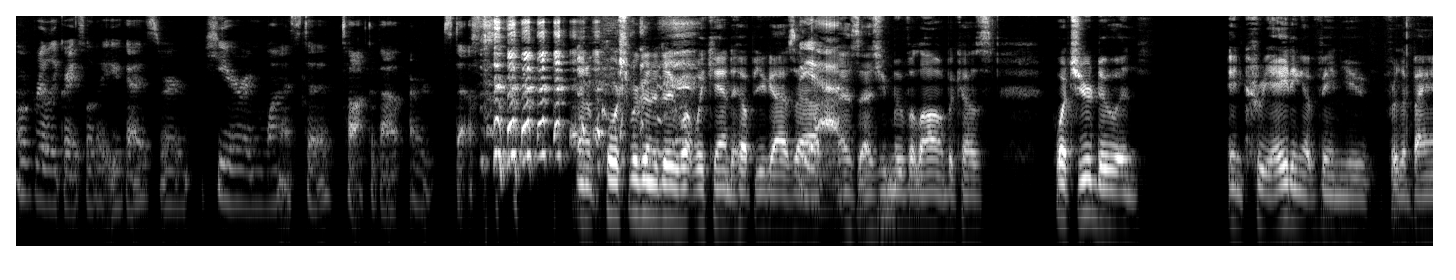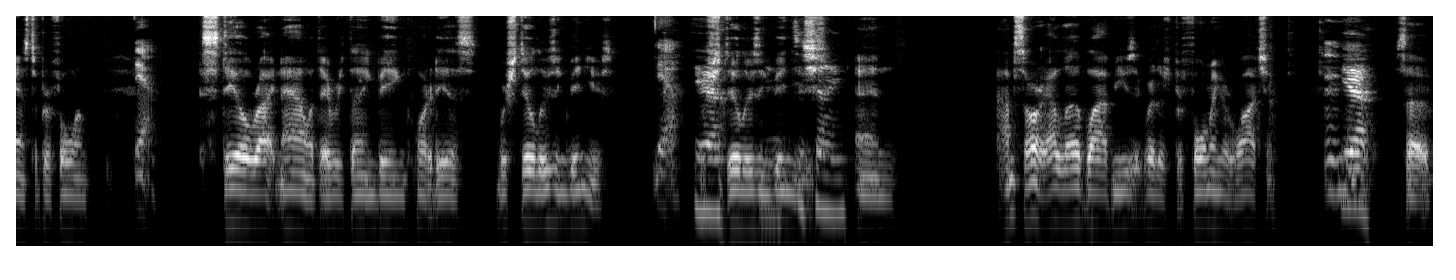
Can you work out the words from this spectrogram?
We're really grateful that you guys are here and want us to talk about our stuff. and of course, we're going to do what we can to help you guys out Yeah. as as you move along because what you're doing in creating a venue for the bands to perform. Yeah. Still, right now, with everything being what it is, we're still losing venues. yeah. Yeah, We're still losing Yeah, venues. it's a shame. And I'm sorry, I love live music, whether it's performing or watching. Mhm. yeah. So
